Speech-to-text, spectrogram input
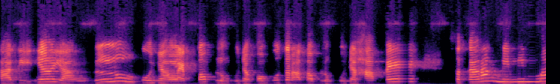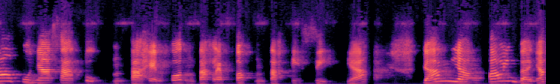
tadinya yang belum punya laptop belum punya komputer atau belum punya HP sekarang minimal punya satu, entah handphone, entah laptop, entah PC ya. Dan yang paling banyak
